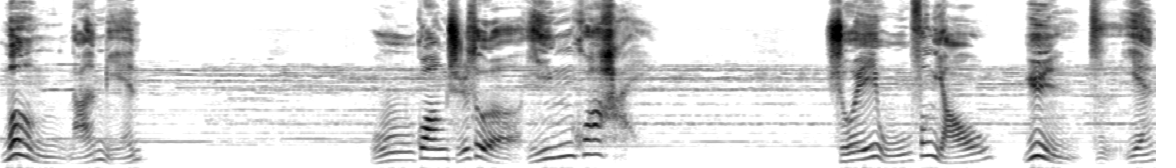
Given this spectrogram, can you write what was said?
梦难眠。五光十色樱花海，水舞风摇。韵紫烟，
